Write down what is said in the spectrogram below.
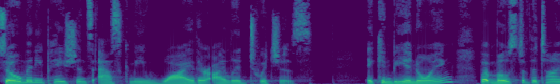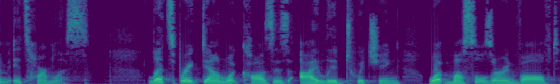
So many patients ask me why their eyelid twitches. It can be annoying, but most of the time it's harmless. Let's break down what causes eyelid twitching, what muscles are involved,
